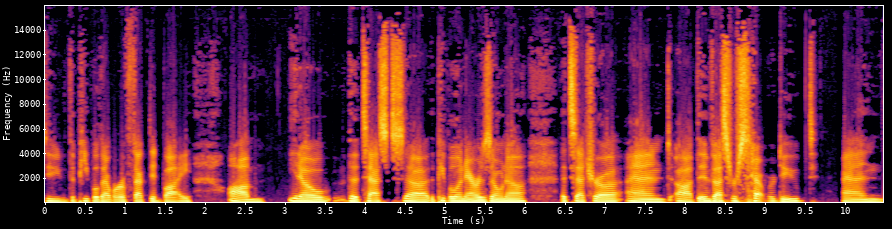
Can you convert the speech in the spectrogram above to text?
to the people that were affected by, um, you know, the tests, uh, the people in Arizona, etc., and uh, the investors that were duped. And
